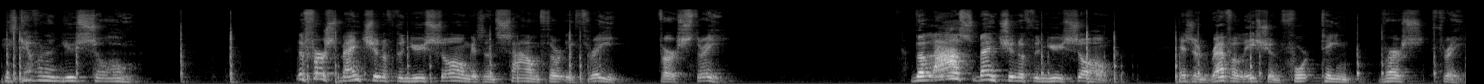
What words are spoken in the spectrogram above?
he's given a new song. The first mention of the new song is in Psalm 33, verse 3. The last mention of the new song is in Revelation 14, verse 3.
